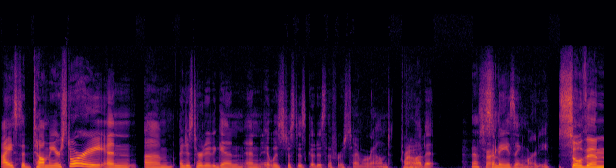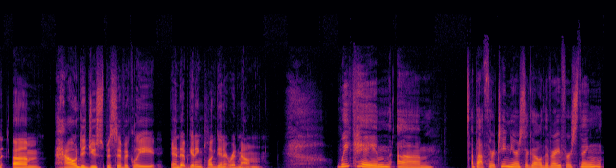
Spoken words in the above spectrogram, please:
I said, "Tell me your story," and um, I just heard it again, and it was just as good as the first time around. Wow. Love it. That's It's right. amazing, Marty. So then, um, how did you specifically end up getting plugged in at Red Mountain? We came um, about 13 years ago. The very first thing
